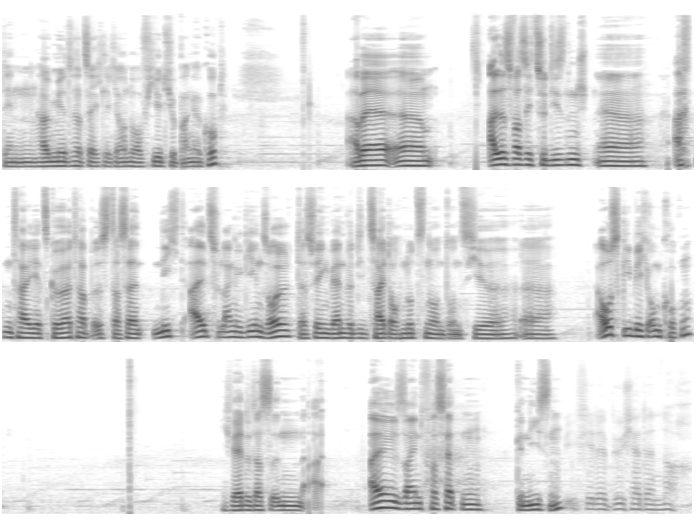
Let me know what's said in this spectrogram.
Den habe ich mir tatsächlich auch nur auf YouTube angeguckt. Aber äh, alles, was ich zu diesem äh, achten Teil jetzt gehört habe, ist, dass er nicht allzu lange gehen soll. Deswegen werden wir die Zeit auch nutzen und uns hier äh, ausgiebig umgucken. Ich werde das in all seinen Facetten genießen. Wie viele Bücher denn noch?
